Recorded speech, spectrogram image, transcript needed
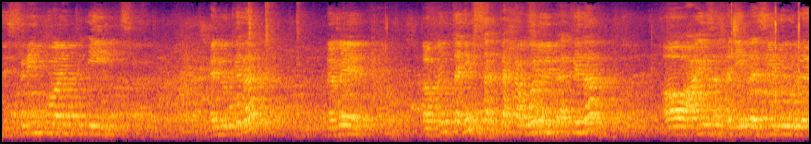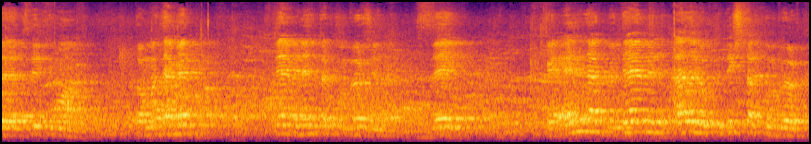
ل 3.8 حلو كده؟ تمام طب انت نفسك تحوله يبقى كده؟ آه عايز اخليه يبقى 0 ل 31 طب ما تعمل تعمل انت ال conversion إزاي؟ كأنك بتعمل analog digital converter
